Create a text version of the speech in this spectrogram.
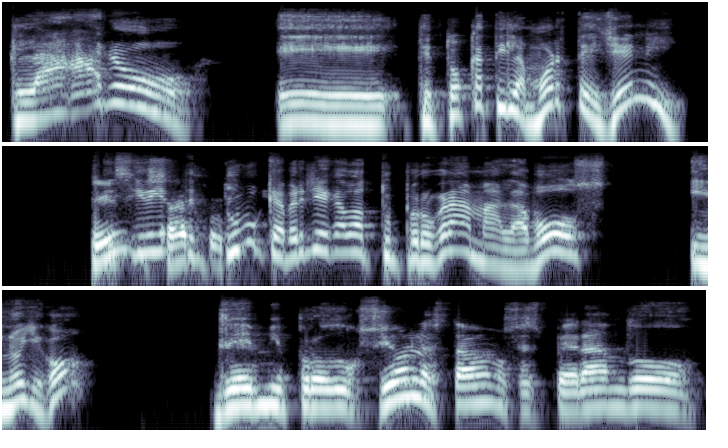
claro, eh, te toca a ti la muerte, Jenny. Sí, tuvo que haber llegado a tu programa, La Voz, y no llegó. De mi producción la estábamos esperando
